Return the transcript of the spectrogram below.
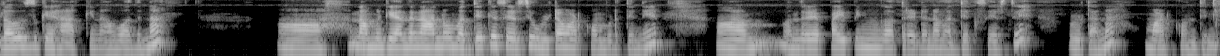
ಬ್ಲೌಸ್ಗೆ ಹಾಕಿ ನಾವು ಅದನ್ನು ನಮಗೆ ಅಂದರೆ ನಾನು ಮಧ್ಯಕ್ಕೆ ಸೇರಿಸಿ ಉಲ್ಟಾ ಮಾಡ್ಕೊಂಬಿಡ್ತೀನಿ ಅಂದರೆ ಪೈಪಿಂಗ್ ಥ್ರೆಡನ್ನು ಮಧ್ಯಕ್ಕೆ ಸೇರಿಸಿ ಉಲ್ಟಾನ ಮಾಡ್ಕೊತೀನಿ.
